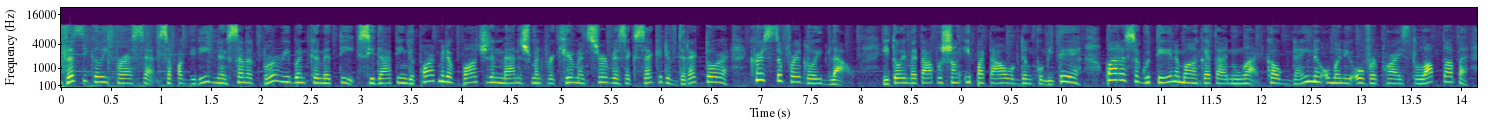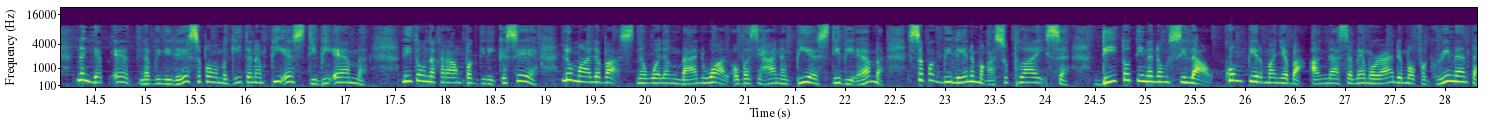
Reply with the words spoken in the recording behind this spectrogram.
Physically present sa pagdinig ng Senate Blue Ribbon Committee si dating Department of Budget and Management Procurement Service Executive Director Christopher Lloyd Lau. Ito ay matapos siyang ipatawag ng komite para sagutin ang mga katanungan kaugnay ng umani overpriced laptop ng DepEd na binili sa pamamagitan ng PSDBM. Nitong nakaraang pagdinig kasi, lumalabas na walang manual o basihan ng PSDBM sa pagbili ng mga supplies. Dito tinanong si Lau kung pirma niya ba ang nasa Memorandum of Agreement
